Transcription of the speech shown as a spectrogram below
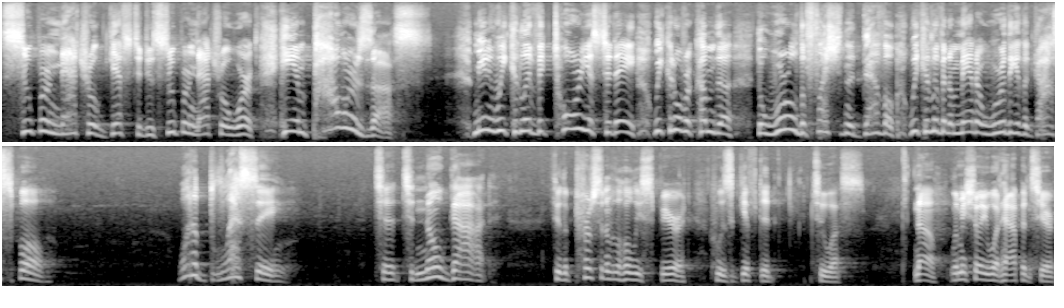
supernatural gifts to do supernatural works. He empowers us, meaning we can live victorious today. We can overcome the, the world, the flesh, and the devil. We can live in a manner worthy of the gospel. What a blessing to, to know God through the person of the Holy Spirit who is gifted to us. Now, let me show you what happens here.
